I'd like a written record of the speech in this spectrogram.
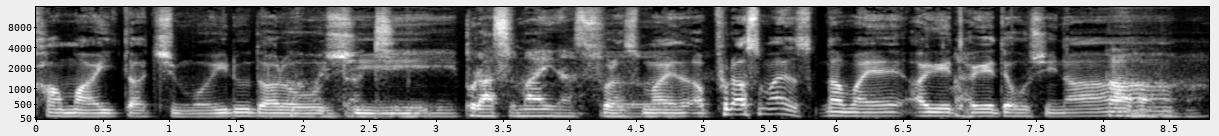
かまいたちもいるだろうし、プラスマイナス。プラスマイナス、あ、プラスマイナス、名前あげてあげてほしいな、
